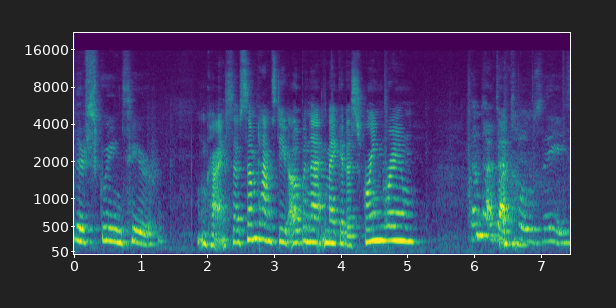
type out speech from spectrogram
There's screens here. Okay, so sometimes do you open that and make it a screened room? Sometimes I close these.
